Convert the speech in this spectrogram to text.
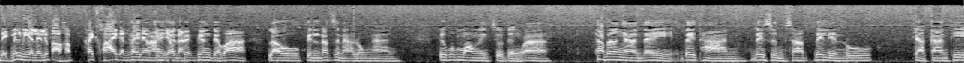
เด็กนักเรียนเลยหรือเปล่าครับ คล้ายๆ กันคล้ายแนวคิดเดียวกันๆเพียงแต่ว่าเราเป็นลักษณะโรงงาน คือผมมองในจุดหนึ่งว่า ถ้าพนักงานได้ได้ทาน ได้ซึมซับได้เรียนรู้ จากการที่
